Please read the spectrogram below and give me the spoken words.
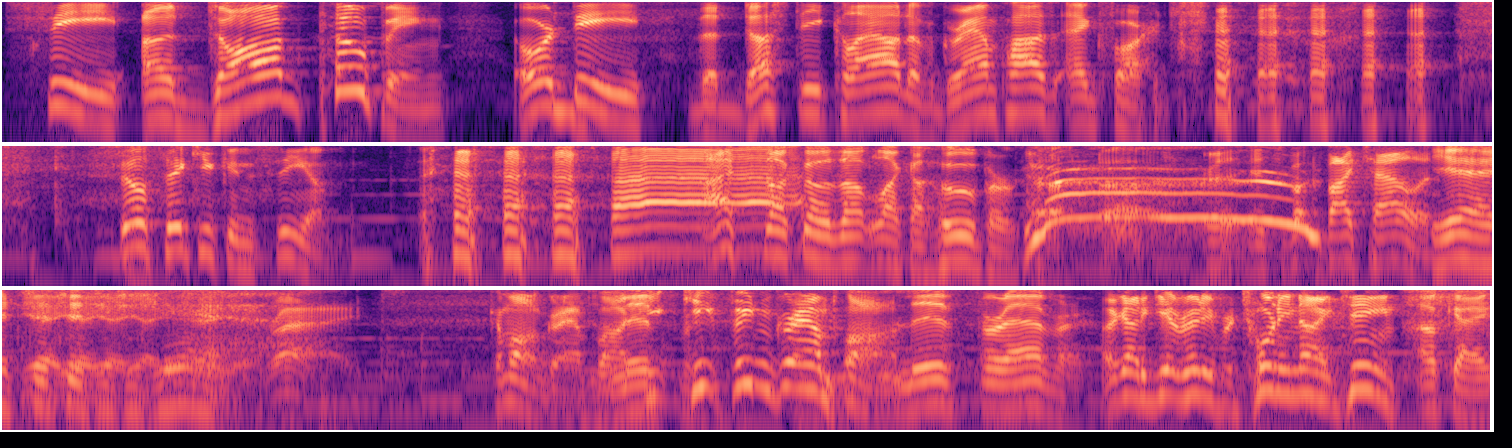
C, a dog pooping. Or D, the dusty cloud of grandpa's egg farts. Still think you can see them. I suck those up like a Hoover. It's vitality. Yeah, it's just, just, just- yeah. Right. Come on, grandpa. Keep, for- keep feeding grandpa. Live forever. I got to get ready for 2019. Okay,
